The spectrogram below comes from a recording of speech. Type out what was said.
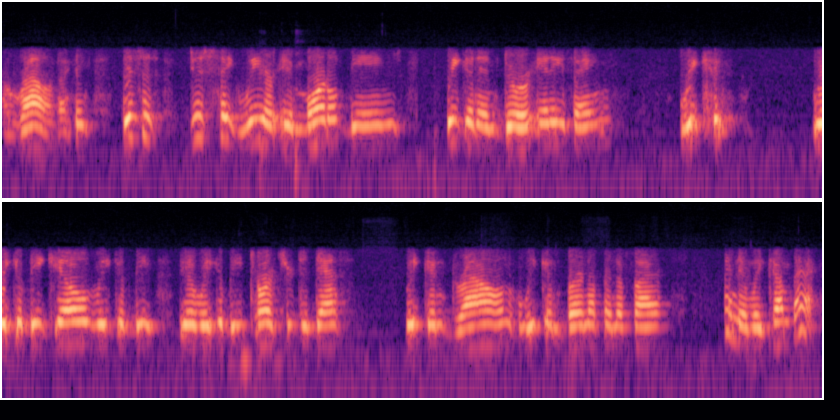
around. I think this is, just think, we are immortal beings we can endure anything. We could we could be killed. We could be you know we could be tortured to death. We can drown. We can burn up in a fire, and then we come back.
